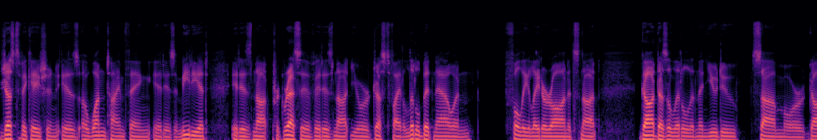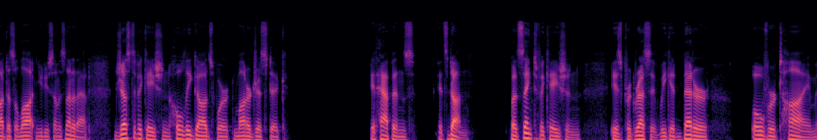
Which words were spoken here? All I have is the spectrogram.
Justification is a one-time thing. It is immediate. It is not progressive. It is not you're justified a little bit now and fully later on. It's not God does a little and then you do some, or God does a lot and you do some. It's none of that. Justification, holy God's work, monergistic. It happens, it's done. But sanctification is progressive. We get better over time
